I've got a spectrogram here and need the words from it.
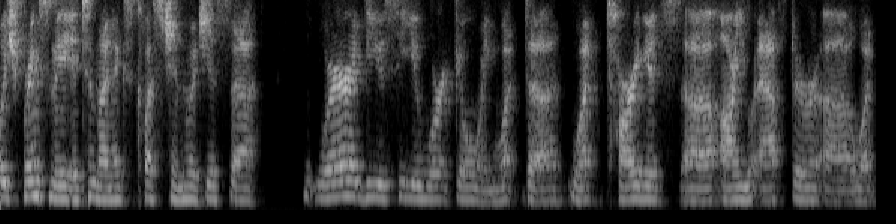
which brings me into my next question, which is uh, where do you see your work going? What uh, what targets uh, are you after? Uh, what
